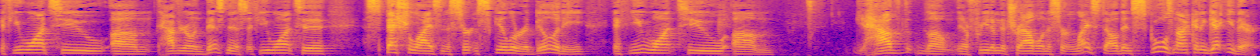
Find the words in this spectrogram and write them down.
if you want to um, have your own business, if you want to specialize in a certain skill or ability, if you want to um, have you know, freedom to travel in a certain lifestyle, then school's not going to get you there.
